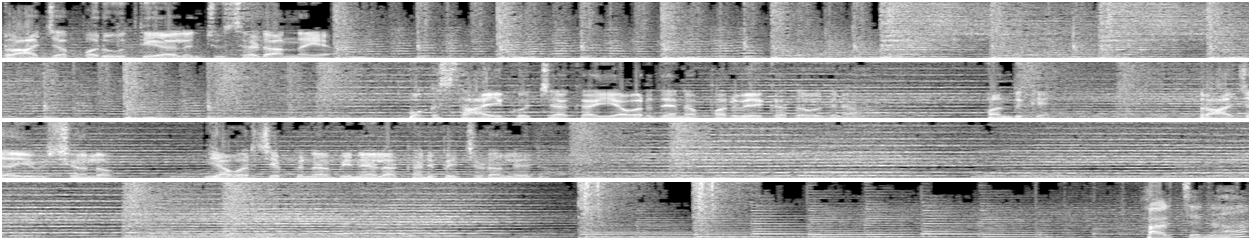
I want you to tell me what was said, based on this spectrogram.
రాజా పరువు తీయాలని చూశాడు అన్నయ్య. ఒక స్థాయికి వచ్చాక ఎవరిదైనా పరువే కదా వదిన? అందుకే రాజా ఈ విషయంలో ఎవరు చెప్పినా వినేలా కనిపించడం లేదు. అర్చనా?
